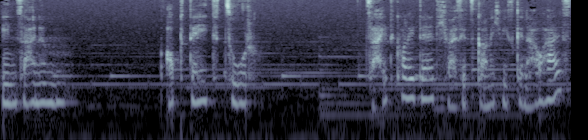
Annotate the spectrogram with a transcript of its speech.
in seinem Update zur Zeitqualität, ich weiß jetzt gar nicht, wie es genau heißt,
